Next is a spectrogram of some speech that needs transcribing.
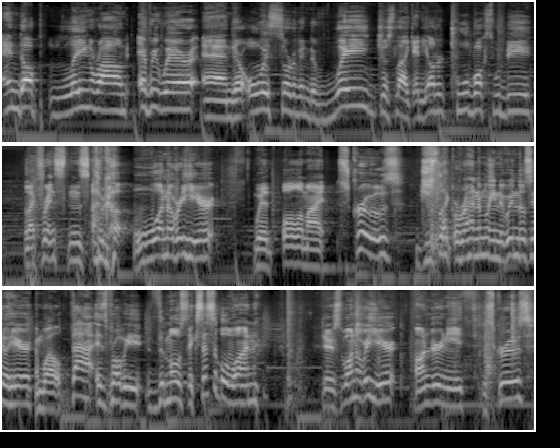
end up laying around everywhere and they're always sort of in the way, just like any other toolbox would be. Like for instance, I've got one over here with all of my screws just like randomly in the windowsill here. And while that is probably the most accessible one, there's one over here underneath the screws.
